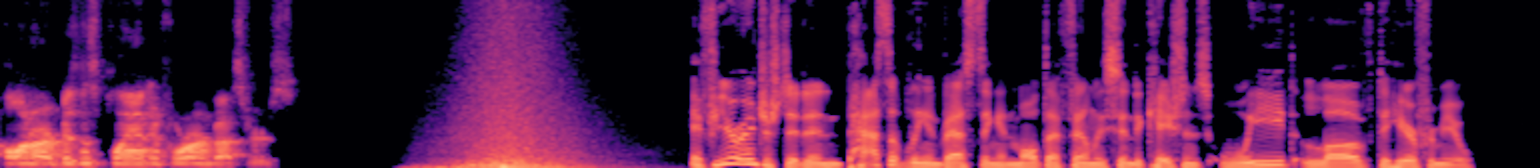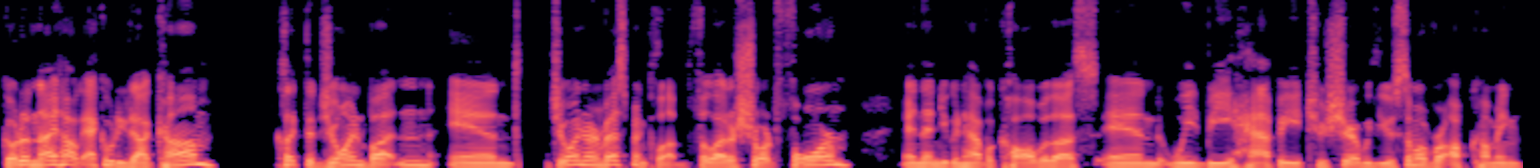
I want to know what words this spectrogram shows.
on our business plan and for our investors. If you're interested in passively investing in multifamily syndications, we'd love to hear from you. Go to nighthawkequity.com, click the join button, and join our investment club. Fill out a short form, and then you can have a call with us, and we'd be happy to share with you some of our upcoming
